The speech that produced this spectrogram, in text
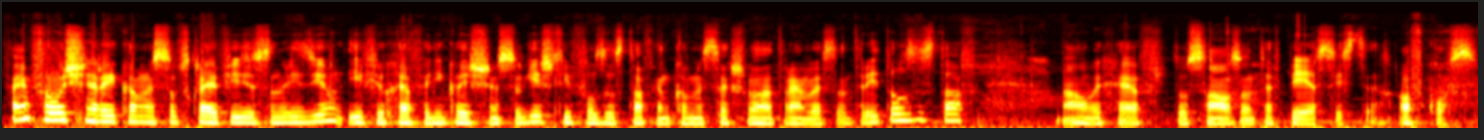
Thanks for watching, recommend subscribe videos and resume. If you have any questions gish, leave all the stuff in comment section while I try and read all the stuff. Now we have 2000 FPS system, of course.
